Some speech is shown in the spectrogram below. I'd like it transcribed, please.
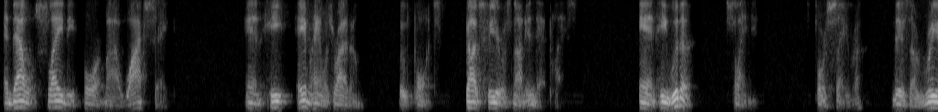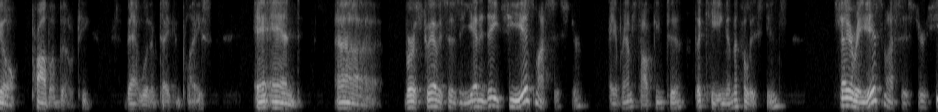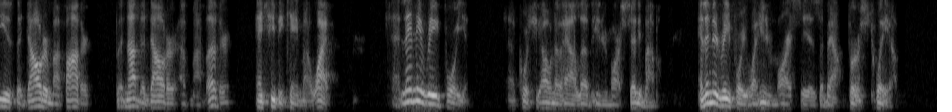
and thou wilt slay me for my wife's sake. And he Abraham was right on both points. God's fear was not in that place. And he would have slain him for Sarah. There's a real probability that would have taken place. And uh, verse 12, it says, And yet indeed she is my sister. Abraham's talking to the king of the Philistines. Sarah is my sister. She is the daughter of my father, but not the daughter of my mother. And she became my wife. Uh, let me read for you. Of course, you all know how I love the Henry Morris Study Bible. And let me read for you what Henry Morris says about verse 12,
